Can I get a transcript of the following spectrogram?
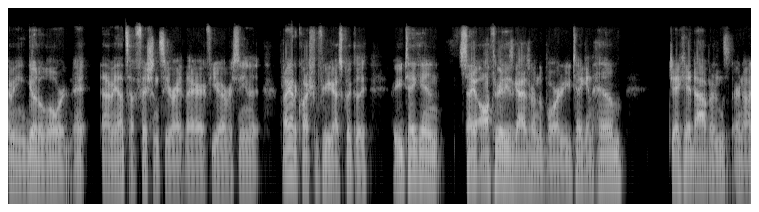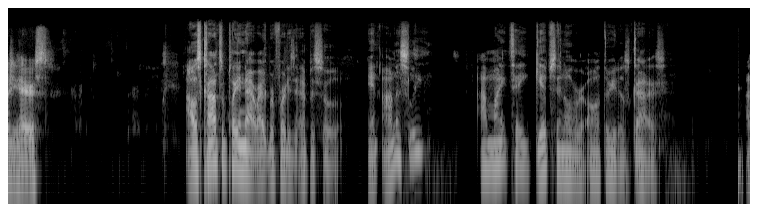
I mean, go to Lord. It, I mean, that's efficiency right there if you ever seen it. But I got a question for you guys quickly. Are you taking, say, all three of these guys are on the board? Are you taking him, J.K. Dobbins, or Najee Harris? I was contemplating that right before this episode. And honestly, I might take Gibson over all three of those guys. I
